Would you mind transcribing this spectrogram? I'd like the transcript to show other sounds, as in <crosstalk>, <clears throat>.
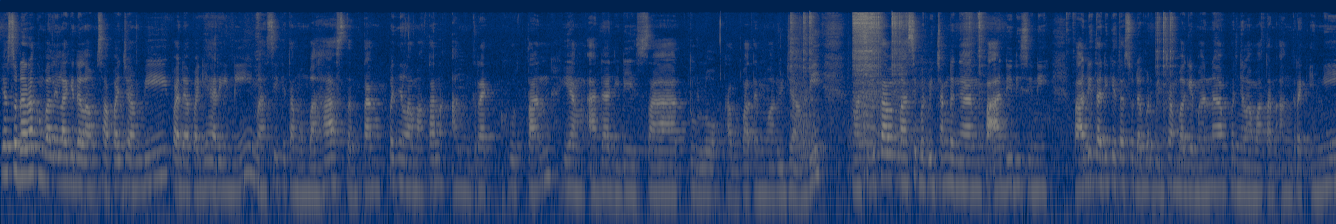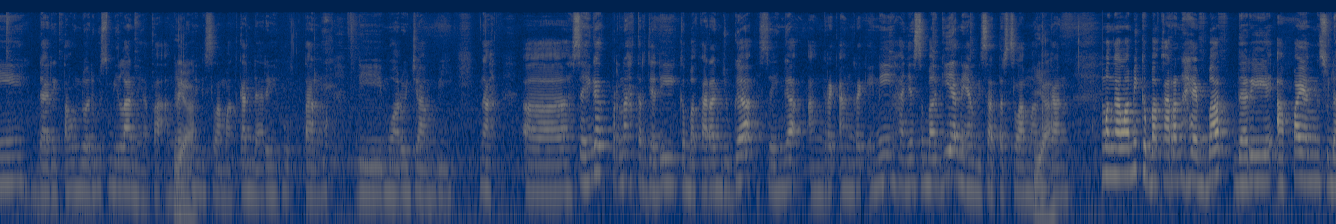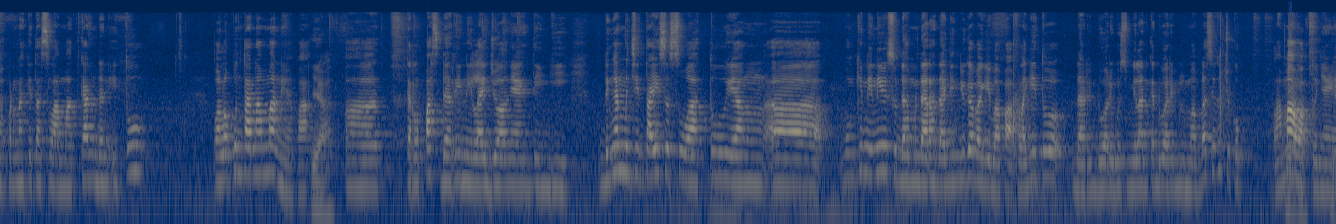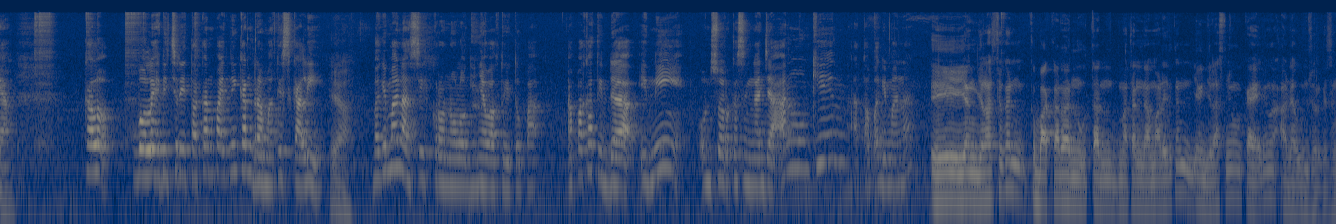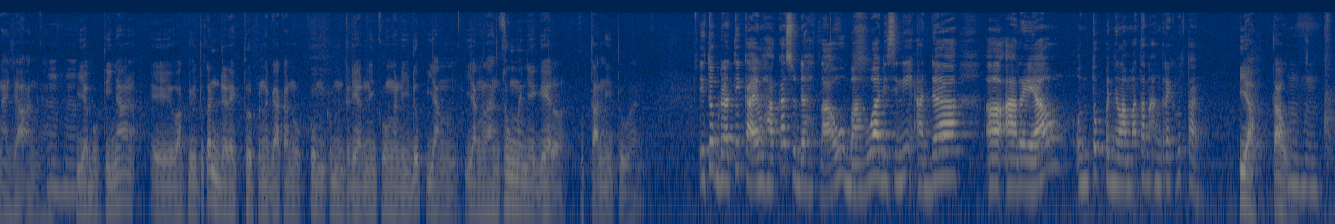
Ya saudara kembali lagi dalam Sapa Jambi pada pagi hari ini masih kita membahas tentang penyelamatan anggrek hutan yang ada di Desa Tulo Kabupaten Muaru Jambi. Masih kita masih berbincang dengan Pak Adi di sini. Pak Adi tadi kita sudah berbincang bagaimana penyelamatan anggrek ini dari tahun 2009 ya Pak. Anggrek Iya. ini diselamatkan dari hutan di Muaru Jambi. Nah, eh, sehingga pernah terjadi kebakaran juga sehingga anggrek-anggrek ini hanya sebagian yang bisa terselamatkan. Mengalami kebakaran hebat dari apa yang sudah pernah kita selamatkan dan itu walaupun tanaman ya Pak, Ya. eh, terlepas dari nilai jualnya yang tinggi, dengan mencintai sesuatu yang eh, mungkin ini sudah mendarah daging juga bagi Bapak, apalagi itu dari 2009 ke 2015 itu cukup lama Ya, waktunya ya. ya. Kalau boleh diceritakan Pak, ini kan dramatis sekali. Ya. Bagaimana sih kronologinya waktu itu Pak? Apakah tidak ini unsur kesengajaan mungkin atau bagaimana? Eh, yang jelas itu kan kebakaran hutan Matang Damar itu kan yang jelasnya kayaknya ada unsur kesengajaan kan. Ya buktinya eh, waktu itu kan Direktur Penegakan Hukum Kementerian Lingkungan Hidup yang yang langsung menyegel hutan itu kan. Itu berarti KLHK sudah tahu bahwa di sini ada eh, areal untuk penyelamatan anggrek hutan. Iya tahu.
